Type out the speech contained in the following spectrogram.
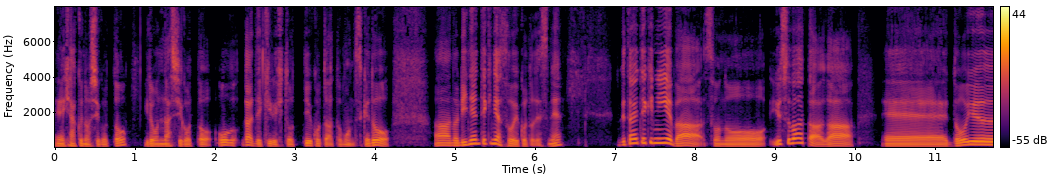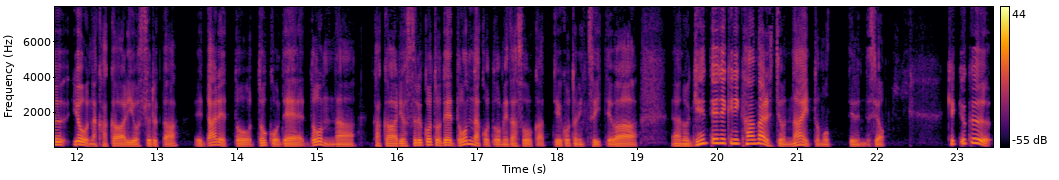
えー、百の仕事、いろんな仕事を、ができる人っていうことだと思うんですけど、あの、理念的にはそういうことですね。具体的に言えば、その、ユースワーカーが、えー、どういうような関わりをするか、誰とどこでどんな関わりをすることでどんなことを目指そうかっていうことについては、あの、限定的に考える必要ないと思ってるんですよ。結局、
